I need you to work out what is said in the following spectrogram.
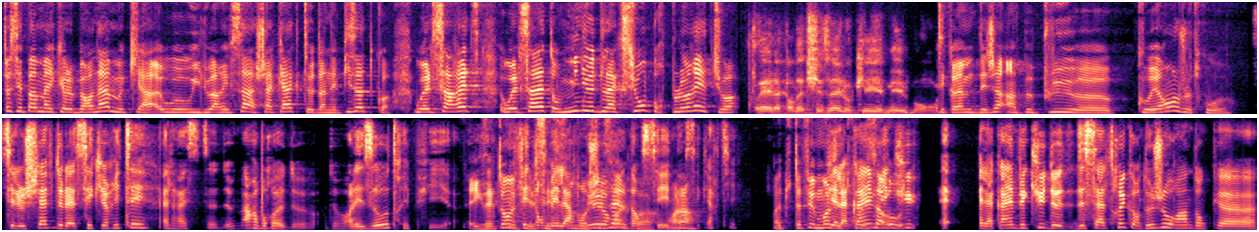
Toi, c'est pas Michael Burnham qui a, où, il lui arrive ça à chaque acte d'un épisode, quoi. Où elle s'arrête, où elle s'arrête au milieu de l'action pour pleurer, tu vois. Ouais, elle attend d'être chez elle, ok, mais bon. C'est quand même déjà un peu plus euh, cohérent, je trouve. C'est le chef de la sécurité. Elle reste de marbre devant les autres et puis. Exactement. Elle fait tomber l'armure dans, ses, dans ses quartiers. Ouais, tout à fait. Moi, elle a quand même vécu elle a quand même vécu de, sales trucs en deux jours. Hein, donc euh,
